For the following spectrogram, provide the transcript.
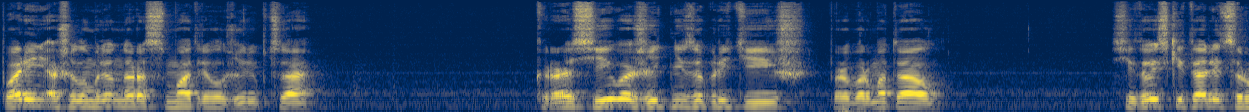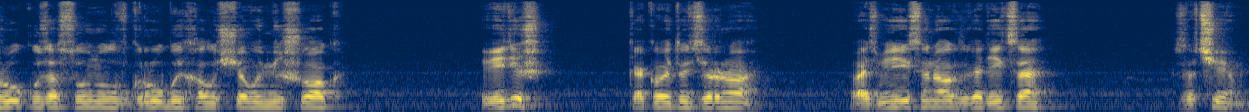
Парень ошеломленно рассматривал жеребца. «Красиво жить не запретишь», – пробормотал. Седой скиталец руку засунул в грубый холщовый мешок. «Видишь, какое тут зерно? Возьми, сынок, сгодится». «Зачем?»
